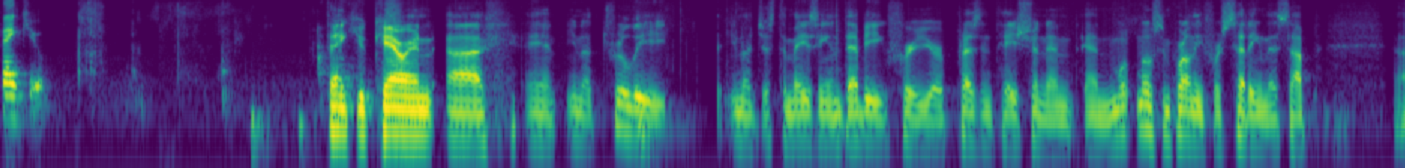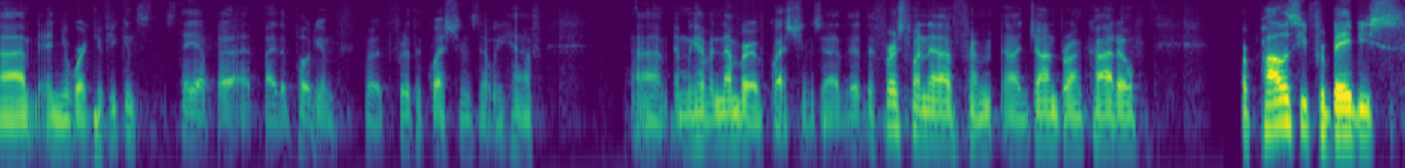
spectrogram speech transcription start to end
Thank you. Thank you, Karen. Uh, and, you know, truly you know, just amazing. And Debbie, for your presentation and, and most importantly, for setting this up um, in your work. If you can stay up uh, by the podium for, for the questions that we have. Um, and we have a number of questions. Uh, the, the first one uh, from uh, John Brancato. Our policy for babies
